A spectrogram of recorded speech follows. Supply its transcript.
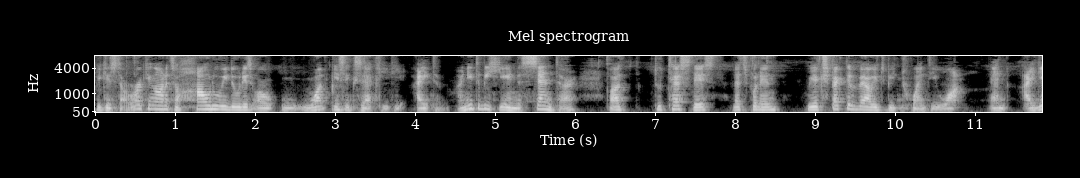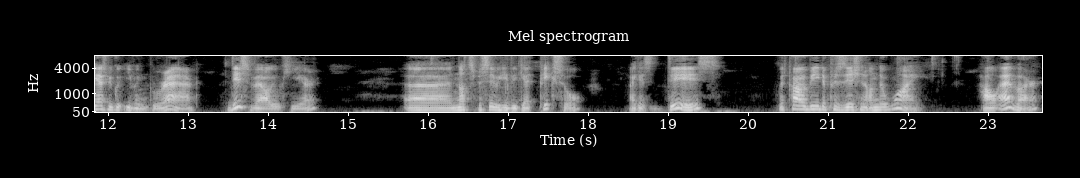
we can start working on it. So how do we do this or what is exactly the item? I need to be here in the center, but to test this, let's put in, we expect the value to be 21. And I guess we could even grab this value here, uh, not specifically the get pixel. I guess this would probably be the position on the Y. However,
